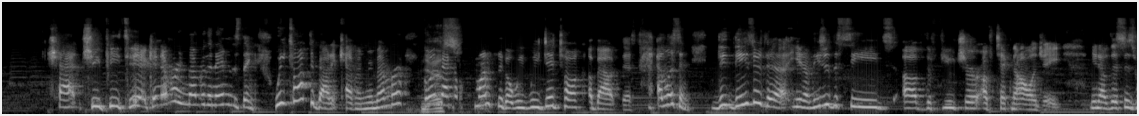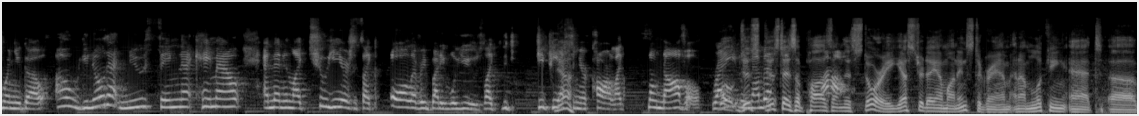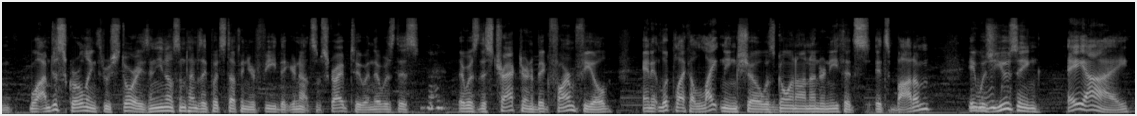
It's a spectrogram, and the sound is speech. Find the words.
Chat GPT. I can never remember the name of this thing. We talked about it, Kevin. Remember going Yes. back months ago, we, we did talk about this. And listen, th- these are the you know these are the seeds of the future of technology. You know, this is when you go, oh, you know that new thing that came out, and then in like two years, it's like all everybody will use, like the GPS Yeah. in your car, like so novel, right? Well, just Remember? just as a pause on this story, yesterday I'm on Instagram and I'm looking at um, well, I'm just scrolling through stories, and you know sometimes they put stuff in your feed that you're not subscribed to, and there was this Mm-hmm. there was this tractor in a big farm field, and it looked like a lightning show was going on underneath its its bottom. It was Mm-hmm. using AI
